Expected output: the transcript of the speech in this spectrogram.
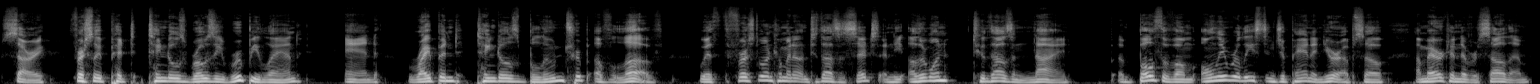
sorry, freshly picked Tingle's Rosy Rupee Land and ripened Tingle's Balloon Trip of Love, with the first one coming out in 2006 and the other one 2009. Both of them only released in Japan and Europe, so America never saw them.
